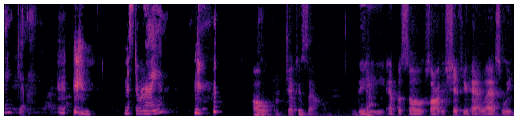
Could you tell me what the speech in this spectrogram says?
thank you Mr. Ryan. ryan Oh, check this out. The episode, sorry, the shift you had last week.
